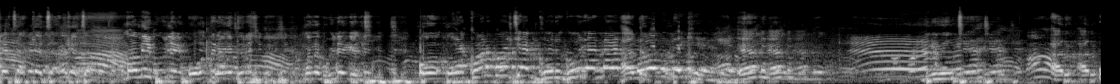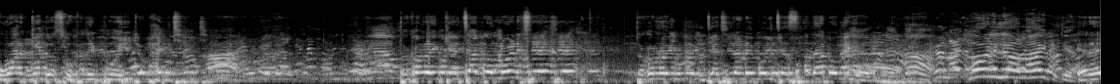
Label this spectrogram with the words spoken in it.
কেচা কেচা কেচা। মামি ভুলে দিন ধরেছি। মানে ভুলে গেছি। তো এখন বলছে ঘুর ঘুরে না লোক দেখে দিনছে আর আর ওয়ার কি দোষ খালি বহিটো খাইছে তখন ওই কেঁচাটো লড়ছে তখন ওই যে ছেলেটা বলছে সাদাটো নিব। আরে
